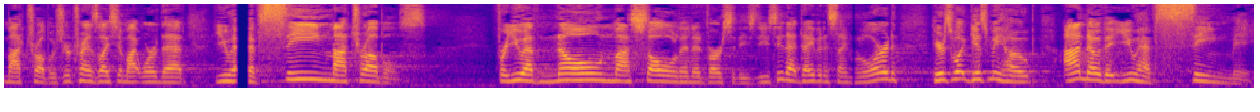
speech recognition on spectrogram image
my troubles. Your translation might word that, you have seen my troubles for you have known my soul in adversities. Do you see that? David is saying, Lord, here's what gives me hope. I know that you have seen me.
